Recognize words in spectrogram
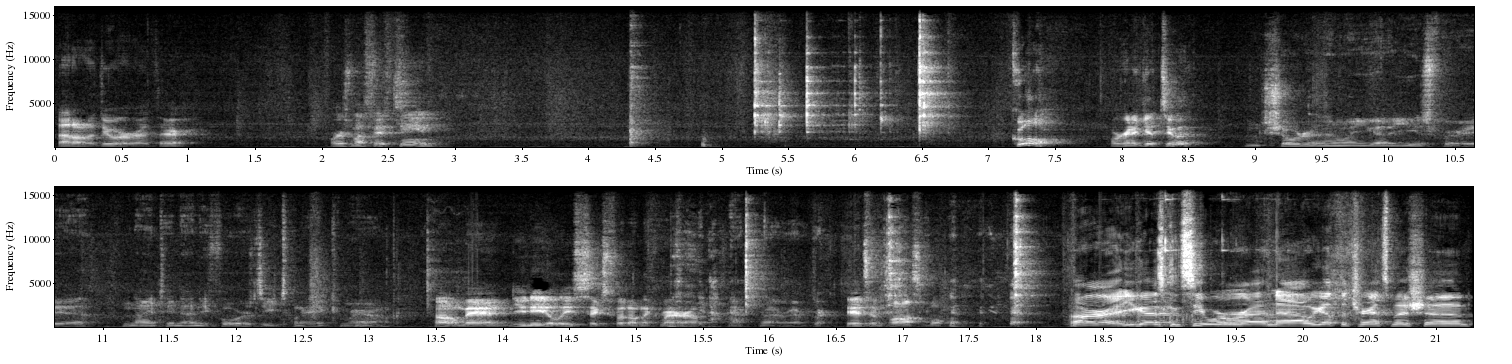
That ought to do it right there. Where's my 15? Cool. We're gonna get to it. It's shorter than what you got to use for a uh, 1994 Z28 Camaro. Oh man, you need at least six foot on the Camaro. I remember. It's impossible. All right, you guys can see where we're at now. We got the transmission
